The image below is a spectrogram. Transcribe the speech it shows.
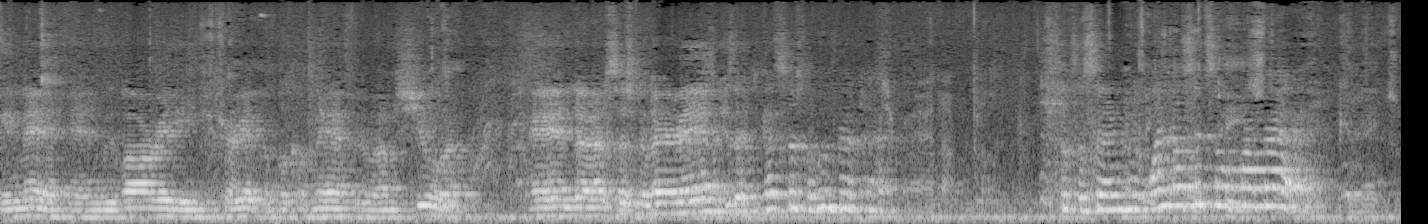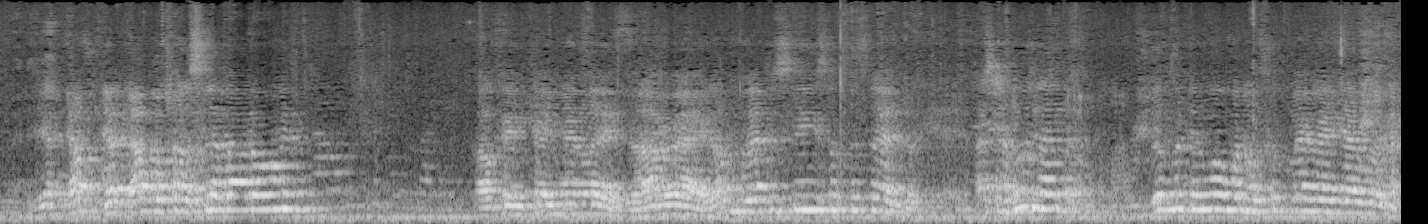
Amen. And we've already read the book of Matthew, I'm sure. And uh, Sister Mary Ann, is that, that Sister, who's that? Sister Samuel, why y'all sit so far back? Yeah, Y'all, y'all, y'all gonna try to slip out on me? Okay, you came in late. All right. Oh, I'm glad to see you, Sister Sandra. I said, who's that good looking woman on Sister Mary Ann got with her?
